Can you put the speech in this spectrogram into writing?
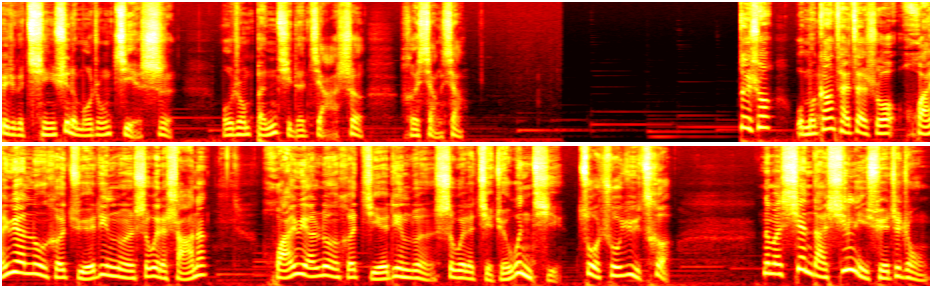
对这个情绪的某种解释，某种本体的假设和想象。所以说，我们刚才在说还原论和决定论是为了啥呢？还原论和决定论是为了解决问题，做出预测。那么，现代心理学这种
